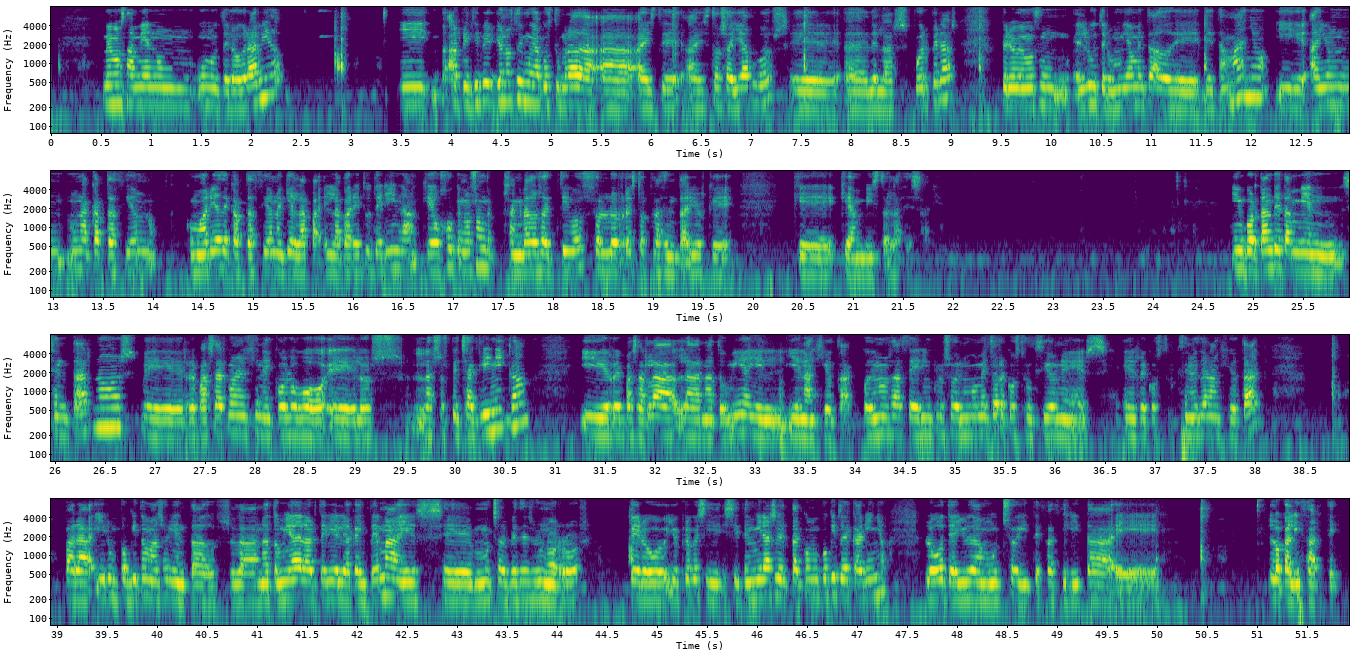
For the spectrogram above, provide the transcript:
Vemos también un, un, útero grávido. Y al principio yo no estoy muy acostumbrada a, este, a estos hallazgos eh, eh, de las puérperas, pero vemos el útero muy aumentado de, tamaño y hay una captación ¿no? como áreas de captación aquí en la, en la, pared uterina, que ojo que no son sangrados activos, son los restos placentarios que, que, han visto en la cesárea. Importante también sentarnos, eh, repasar con el ginecólogo eh, la sospecha clínica y repasar la, anatomía y el, y angiotac. Podemos hacer incluso en un momento reconstrucciones, eh, reconstrucciones del angiotac para ir un poquito más orientados. La anatomía de la arteria ilíaca interna es eh, muchas veces un horror, pero yo creo que si, si, te miras el con un poquito de cariño, luego te ayuda mucho y te facilita localizarte.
